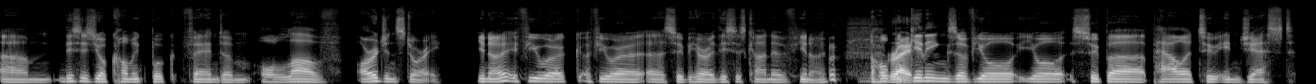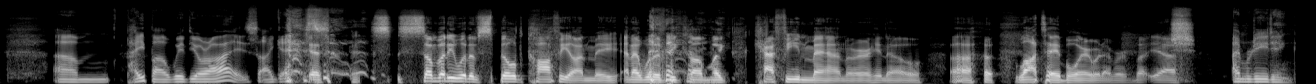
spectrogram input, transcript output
um, this is your comic book fandom or love origin story. You know, if you were if you were a, superhero, this is kind of you know the whole Right. beginnings of your your super power to ingest um, paper with your eyes. I guess. Yes. S- somebody would have spilled coffee on me, and I would have become like caffeine man or you know uh, latte boy or whatever. But yeah, Shh, I'm reading.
